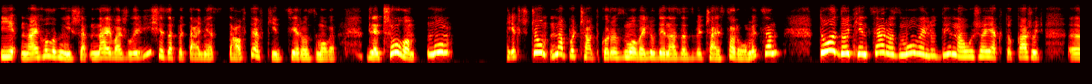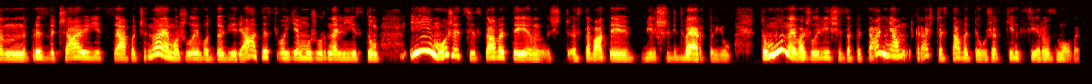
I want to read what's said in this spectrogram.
І найголовніше, найважливіші запитання ставте в кінці розмови. Для чого? Ну, Якщо на початку розмови людина зазвичай соромиться, то до кінця розмови людина вже, як то кажуть, ем, призвичаюється, починає, можливо, довіряти своєму журналісту і може ставити, ставати більш відвертою. Тому найважливіші запитання краще ставити уже в кінці розмови.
